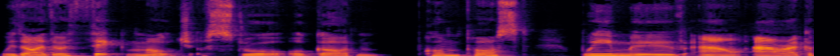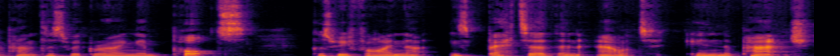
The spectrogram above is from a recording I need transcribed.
with either a thick mulch of straw or garden compost. We move out our agapanthus we're growing in pots because we find that is better than out in the patch.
